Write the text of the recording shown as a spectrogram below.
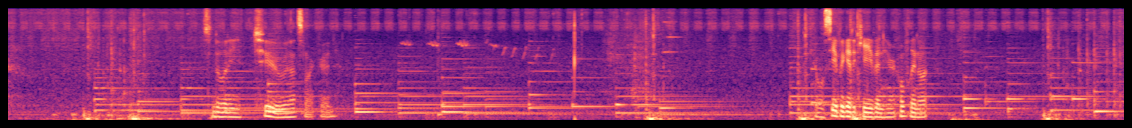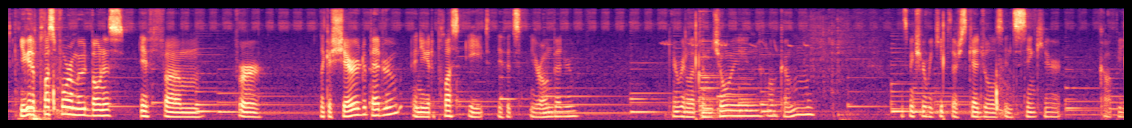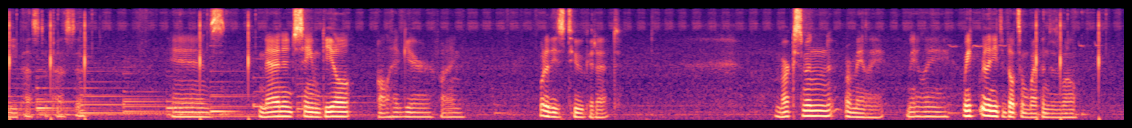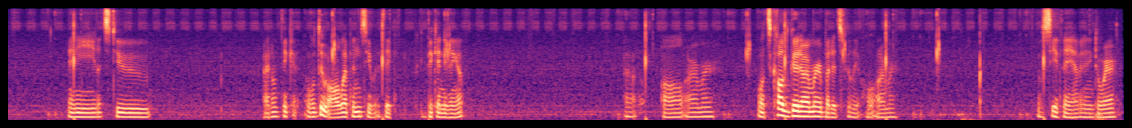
Stability 2, that's not good. Okay, we'll see if we get a cave in here. Hopefully not. You get a plus 4 mood bonus if, um, for like a shared bedroom, and you get a plus 8 if it's your own bedroom. Okay, we're gonna let them join. Welcome. Let's make sure we keep their schedules in sync here. Copy, pasta, pasta. And manage, same deal. All headgear, fine. What are these two good at? Marksman or melee? Melee. We really need to build some weapons as well. Any, let's do... I don't think, we'll do all weapons, see if they can pick anything up. Uh, all armor. Well, it's called good armor, but it's really all armor. We'll see if they have anything to wear.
